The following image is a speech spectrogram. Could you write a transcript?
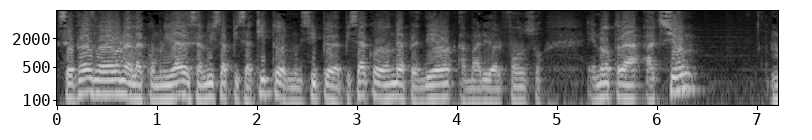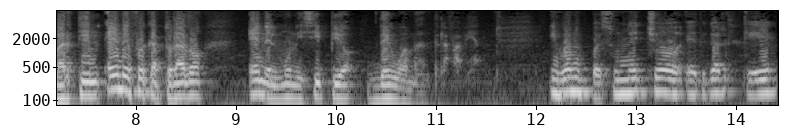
se trasladaron a la comunidad de San Luis Apizaquito, del municipio de Apizaco, donde aprendieron a Mario Alfonso. En otra acción, Martín N. fue capturado en el municipio de Huamantla, Fabián. Y bueno, pues un hecho, Edgar, que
